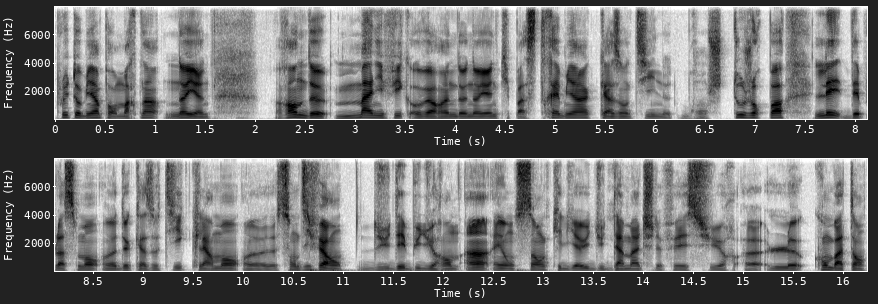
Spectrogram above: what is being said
plutôt bien pour Martin Nguyen. Round 2, magnifique overrun de Nguyen qui passe très bien. Casotti ne bronche toujours pas. Les déplacements euh, de Casotti, clairement, euh, sont différents du début du round 1 et on sent qu'il y a eu du damage de fait sur euh, le combattant.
